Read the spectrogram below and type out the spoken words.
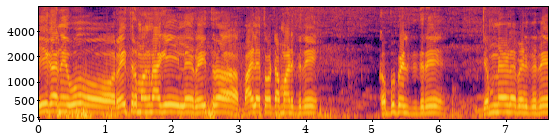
ಈಗ ನೀವು ರೈತರ ಮಗನಾಗಿ ಇಲ್ಲೇ ರೈತರ ಬಾಳೆ ತೋಟ ಮಾಡಿದಿರಿ ಕಬ್ಬು ಬೆಳೆದಿದ್ದೀರಿ ಜಮುನೆಳೆ ಬೆಳೆದಿರಿ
